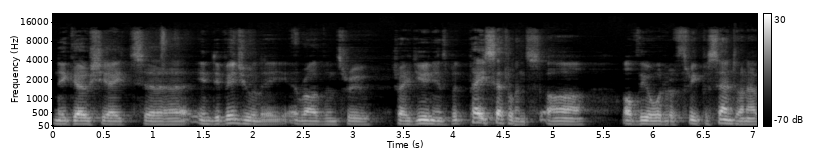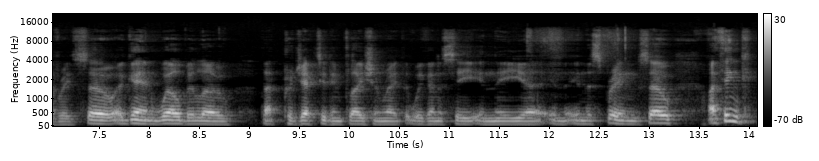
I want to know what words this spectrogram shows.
negotiate uh, individually rather than through trade unions. But pay settlements are of the order of 3% on average. So again, well below that projected inflation rate that we're going to see in the, uh, in in the spring. So I think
